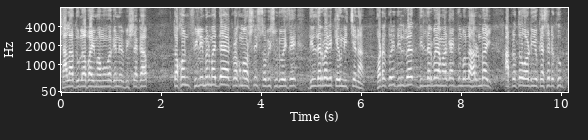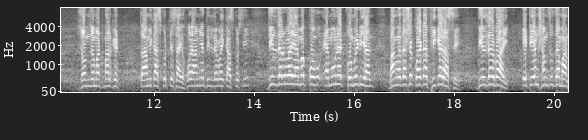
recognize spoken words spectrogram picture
শালা দুলাভাই মামুবাগেনের বিশ্বকাপ তখন ফিল্মের মধ্যে একরকম অশ্লীল ছবি শুরু হয়েছে, দিলদার ভাই কেউ নিচ্ছে না। হঠাৎ করে দিলভাই দিলদার ভাই আমাকে একদিন বলল, হারুন ভাই, আপনার তো অডিও ক্যাসেটে খুব জমজমাট মার্কেট, তো আমি কাজ করতে চাই। পরে আমি আর দিলদার ভাই কাজ করছি। দিলদার ভাই এমন এমন এক কমেডিয়ান বাংলাদেশে কয়টা ফিগার আছে? দিলদার ভাই এটিএম শামসুজ্জামান,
